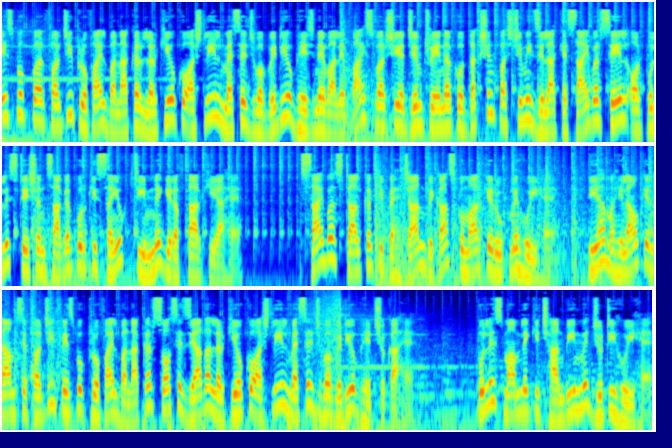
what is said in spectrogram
Facebook पर फर्जी profile बनाकर लड़कियों को अश्लील मैसेज व वीडियो भेजने वाले 22 वर्षीय जिम ट्रेनर को दक्षिण पश्चिमी जिला के साइबर सेल और पुलिस स्टेशन सागरपुर की संयुक्त टीम ने गिरफ़्तार किया है। साइबर स्टालकर की पहचान विकास कुमार के रूप में हुई है। यह महिलाओं के नाम से फर्जी फेसबुक प्रोफ़ाइल बनाकर सौ से ज़्यादा लड़कियों को अश्लील मैसेज व वीडियो भेज चुका है। पुलिस मामले की छानबीन में जुटी हुई है।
